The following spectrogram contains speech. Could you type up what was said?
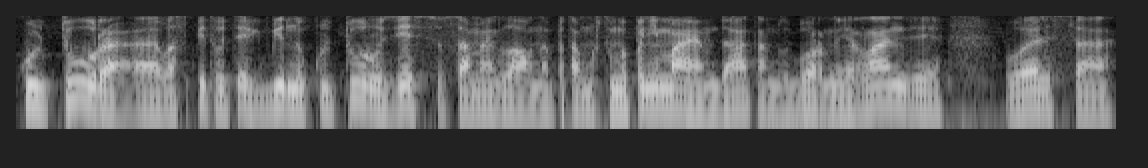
культура, э, воспитывать регбийную культуру, здесь все самое главное, потому что мы понимаем, да, там сборная Ирландии, Уэльса,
